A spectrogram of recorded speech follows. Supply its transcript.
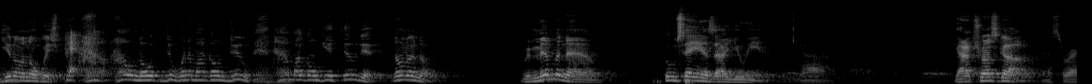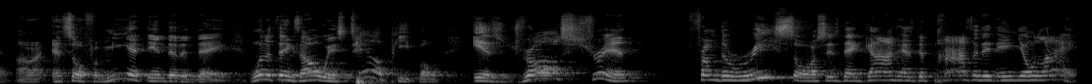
You mm-hmm. don't know which path. I, I don't know what to do. What am I going to do? How am I going to get through this? No, no, no. Remember now, whose hands are you in? God Got to trust God. that's right All right. And so for me at the end of the day, one of the things I always tell people is draw strength from the resources that God has deposited in your life.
